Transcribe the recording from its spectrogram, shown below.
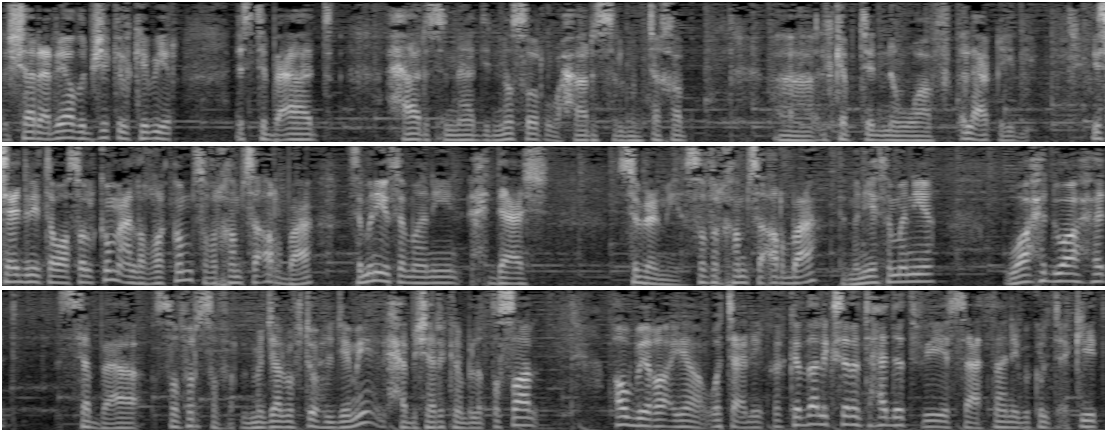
الشارع الرياضي بشكل كبير استبعاد حارس النادي النصر وحارس المنتخب آه الكابتن نواف العقيدي. يسعدني تواصلكم على الرقم 054 88 11 700 054 88 11 700 المجال مفتوح للجميع اللي حاب يشاركنا بالاتصال أو برأيه وتعليقه. كذلك سنتحدث في الساعة الثانية بكل تأكيد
